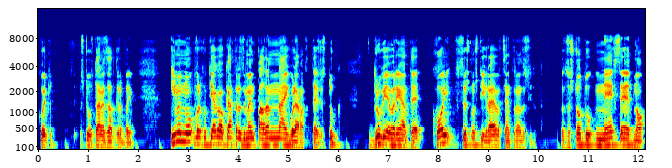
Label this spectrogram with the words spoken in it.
което ще остане зад гърба им. Именно върху Тяго Алкантара за мен пада най-голямата тежест тук. Другия вариант е кой всъщност ще играе в центъра на защитата. Защото не е все едно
